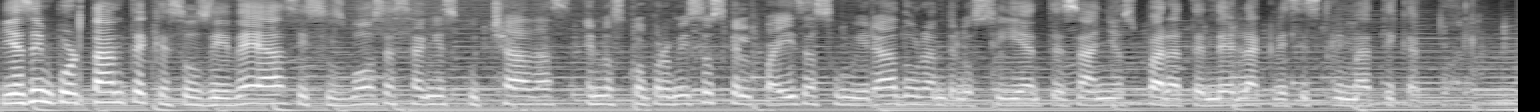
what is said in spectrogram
Y es importante que sus ideas y sus voces sean escuchadas en los compromisos que el país asumirá durante los siguientes años para atender la crisis climática actual.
